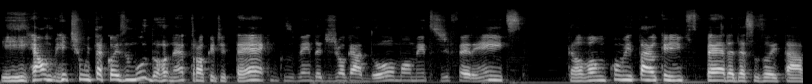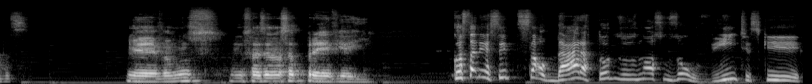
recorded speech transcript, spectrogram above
E realmente muita coisa mudou, né? Troca de técnicos, venda de jogador, momentos diferentes. Então vamos comentar o que a gente espera dessas oitavas. É, vamos, vamos fazer a nossa prévia aí. Gostaria sempre de saudar a todos os nossos ouvintes que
